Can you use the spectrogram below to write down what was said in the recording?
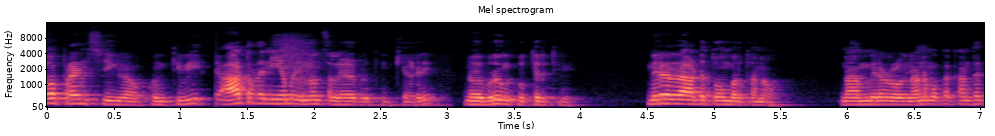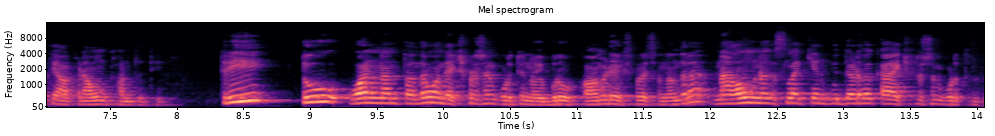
ಸೊ ಫ್ರೆಂಡ್ಸ್ ಈಗ ನಾವು ಕುಂತೀವಿ. ಆಟದ ನಿಯಮ ಇನ್ನೊಂದ್ಸಲ ಹೇಳ್ಬಿಡ್ತೀನಿ ಕೇಳ್ರಿ. ನಾವು ಇಬ್ರು ಕೂತಿರ್ತೀವಿ. ಮಿರರ್ ಆಟ ತೊಗೊಂಬರ್ತಾನ ನಾವು ನಾ ಮಿರರ್ ಒಳಗೆ ನನ್ನ ಮುಖ ಕಾಣ್ತೈತಿ ಆ ಕಡೆ ಅವ್ನು ಕಾಣ್ತೈತಿ. ತ್ರೀ ಟೂ ಒನ್ ಅಂತಂದ್ರೆ ಒಂದು ಎಕ್ಸ್ಪ್ರೆಷನ್ ಕೊಡ್ತೀನಿ ನಾವು ಇಬ್ಬರು ಕಾಮಿಡಿ ಎಕ್ಸ್ಪ್ರೆಷನ್ ಅಂದ್ರೆ ನಾವು ನಗಸ್ಲಾಕ್ ಏನು ಗುದ್ದಾಡ್ಬೇಕು, ಆ ಎಕ್ಸ್ಪ್ರೆಷನ್ ಕೊಡ್ತೀನಿ.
